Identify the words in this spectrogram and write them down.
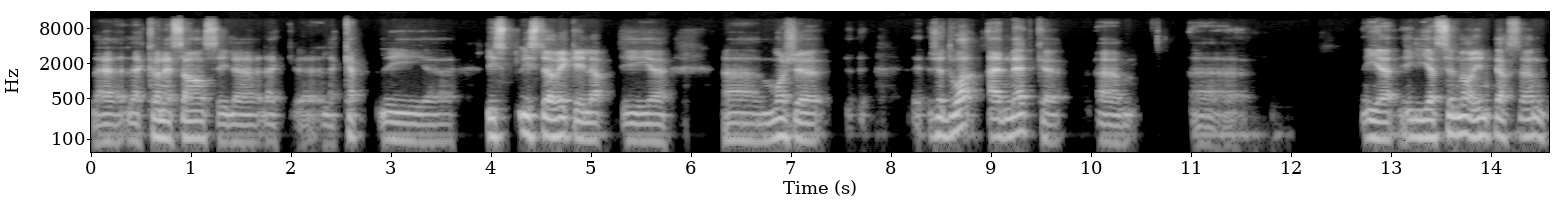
la, connaissance et la, la, la les, l'historique est là. Et euh, euh, moi, je, je dois admettre que euh, il y, a, il, y a, seulement une personne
